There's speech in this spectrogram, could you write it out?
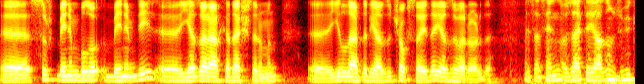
e, sırf benim blo- benim değil e, yazar arkadaşlarımın e, yıllardır yazdığı çok sayıda yazı var orada. Mesela senin özellikle yazdığın Zübük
